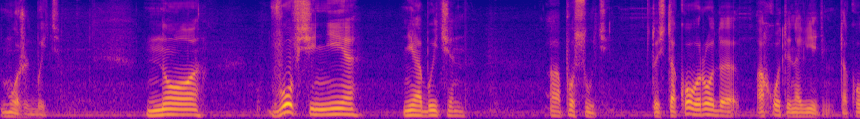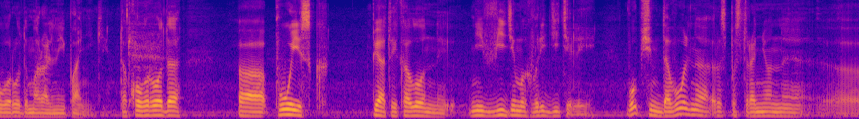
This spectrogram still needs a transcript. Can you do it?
может быть но вовсе не необычен а, по сути. То есть такого рода охоты на ведьм, такого рода моральные паники, такого рода а, поиск пятой колонны невидимых вредителей. В общем, довольно распространенная э,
